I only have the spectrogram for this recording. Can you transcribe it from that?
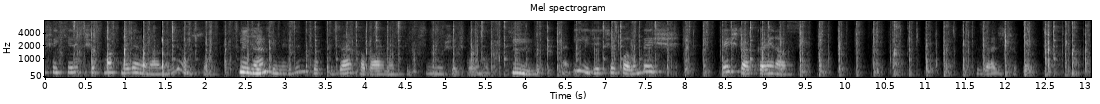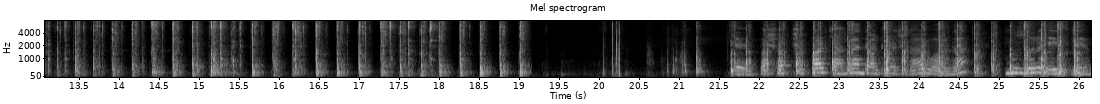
şekeri çırpmak neden önemli biliyor musun? Neden? Kekimizin çok güzel kabarması için, yumuşacık olması için. Hmm. Yani iyice çırpalım. 5 5 dakika en az. Güzelce çırpalım. Evet, Başak çırparken ben de arkadaşlar bu arada muzları ezdim.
